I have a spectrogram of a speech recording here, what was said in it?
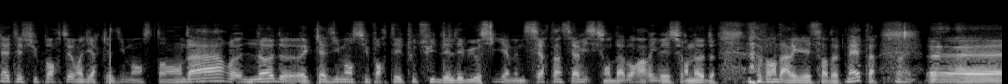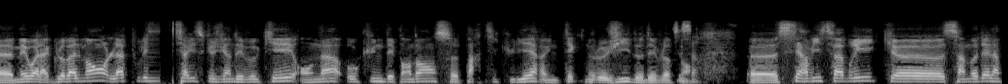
.NET est supporté, on va dire quasiment standard. Euh, Node est quasiment supporté tout de suite dès le début aussi. Il y a même certains services qui sont d'abord arrivés sur Node avant d'arriver sur .NET. Ouais. Euh, mais voilà, globalement, là, tous les services que je viens d'évoquer, on n'a aucune dépendance particulière à une technologie de développement. Euh, service fabrique, euh, c'est un modèle un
